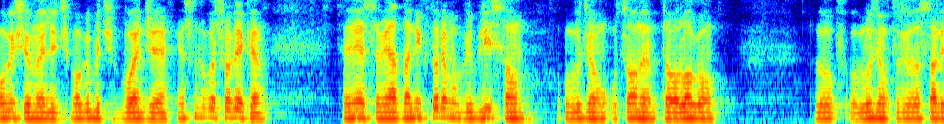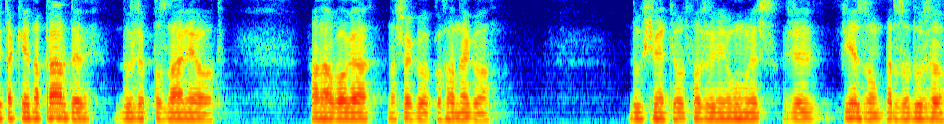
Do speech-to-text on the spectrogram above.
Mogę się mylić, mogę być w błędzie. Jestem tylko człowiekiem. Ja nie jestem. Ja dla niektórym biblistom, ludziom uczonym, teologom lub ludziom, którzy dostali takie naprawdę duże poznanie od Pana Boga, naszego kochanego, Duch Święty otworzył im umysł, że wiedzą bardzo dużo,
